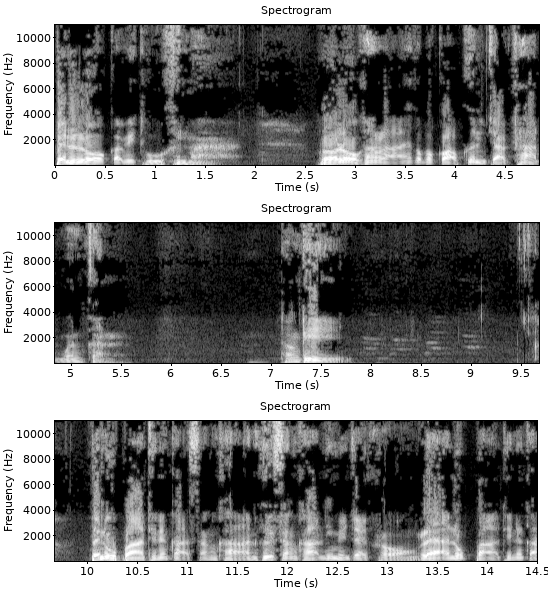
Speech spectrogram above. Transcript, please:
เป็นโลกกับวิถูขึ้นมา เพราะโลกทั้งหลายก็ประกอบขึ้นจากธาตุเหมือนกัน ทั้งที่ เป็นอุปาทินกะสังขาร คือสังขารที่มีใจครอง และอนุปาทินกะ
